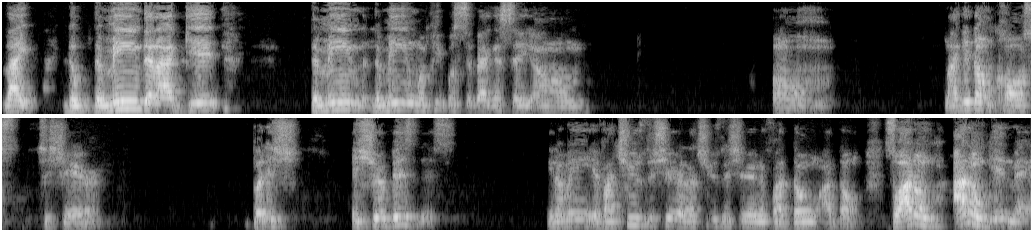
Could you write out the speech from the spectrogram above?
like the the meme that I get, the meme, the meme when people sit back and say, um, um, like it don't cost to share, but it's it's your business. You know what I mean? If I choose to share it, I choose to share it. If I don't, I don't. So I don't I don't get mad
